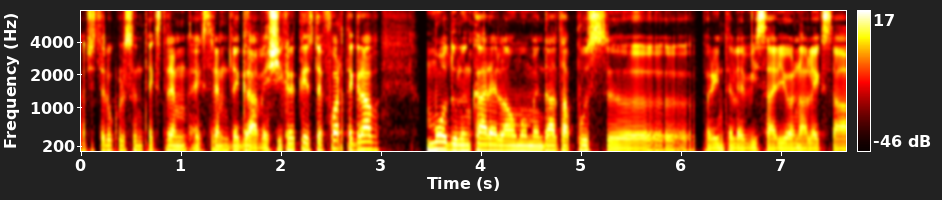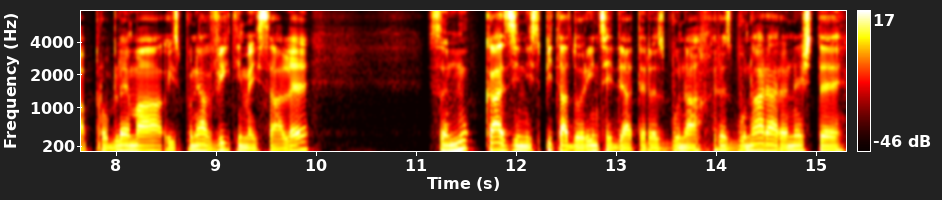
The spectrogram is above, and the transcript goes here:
aceste lucruri sunt extrem, extrem de grave și cred că este foarte grav modul în care la un moment dat a pus uh, părintele Visarion Alexa problema, îi spunea victimei sale să nu cazi în ispita dorinței de a te răzbuna. Răzbunarea rănește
